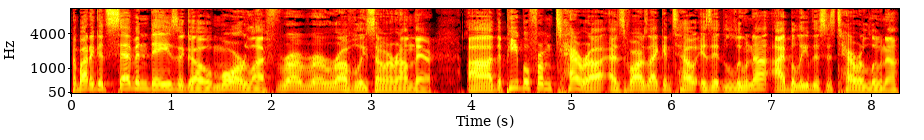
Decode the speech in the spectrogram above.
about a good seven days ago, more or less, r- r- roughly somewhere around there. Uh, the people from Terra, as far as I can tell, is it Luna? I believe this is Terra Luna.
